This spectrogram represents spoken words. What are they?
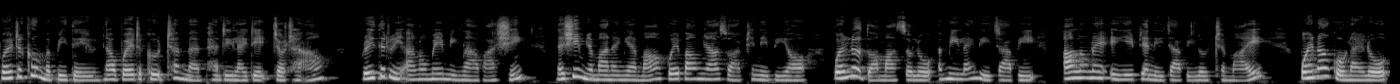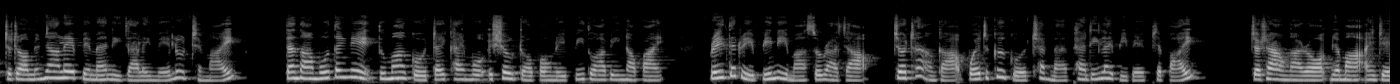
ပွဲတစ်ခုမပြီးသေးဘူးနောက်ပွဲတစ်ခုထပ်မံဖန်တီးလိုက်တဲ့ကြော်ထအောင်ပရိသတ်တွေအားလုံးပဲမင်္ဂလာပါရှင်လက်ရှိမြန်မာနိုင်ငံမှာပွဲပေါင်းများစွာဖြစ်နေပြီးတော့ပွဲလွတ်သွားမှဆိုလို့အမိလိုက်နေကြပြီးအားလုံးလည်းအေးအေးပြတ်နေကြပြီလို့ထင်ပါတယ်ပွဲနောက်ကိုလိုက်လို့တော်တော်များများလေးပင်ပန်းနေကြလိမ့်မယ်လို့ထင်ပါတယ်တန်တာမိုးသိမ့်နဲ့သူမကိုတိုက်ခိုက်မှုအရှုပ်တော်ပုံတွေပြီးသွားပြီးနောက်ပိုင်းပရိသတ်တွေပြီးနေမှာဆိုတာကြောင့်ကြော်ထအောင်ကပွဲတစ်ခုကိုထပ်မံဖန်တီးလိုက်ပြီးပဲဖြစ်ပါတယ် ကျထအောင်ကတော့မြန်မာအိုင်တဲ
